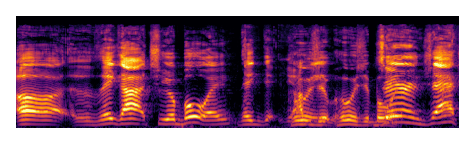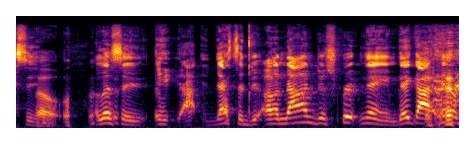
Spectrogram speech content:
Uh, they got your boy. They Who was your- who was your boy? Jaren Jackson. Oh. listen, he- I- that's a, a nondescript name. They got him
